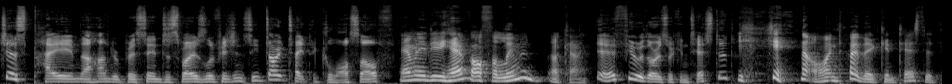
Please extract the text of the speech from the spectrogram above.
Just pay him the 100% disposal efficiency. Don't take the gloss off. How many did he have off a limit? Okay. Yeah, a few of those were contested. Yeah, no, I know they're contested.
